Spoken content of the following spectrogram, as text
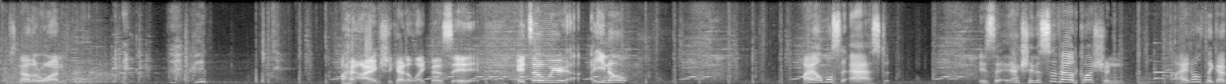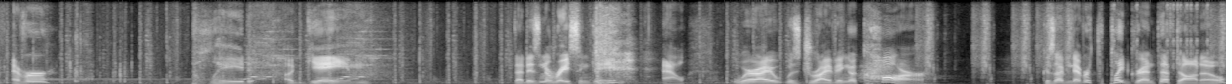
There's another one. I, I actually kind of like this. It, it's a weird, you know. I almost asked. Is that actually this is a valid question? I don't think I've ever played a game that isn't a racing game. ow. Where I was driving a car. Because I've never th- played Grand Theft Auto.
